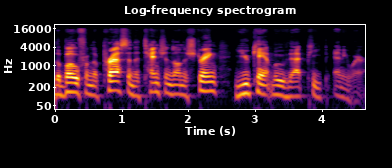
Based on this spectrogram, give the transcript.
the bow from the press and the tensions on the string, you can't move that peep anywhere.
